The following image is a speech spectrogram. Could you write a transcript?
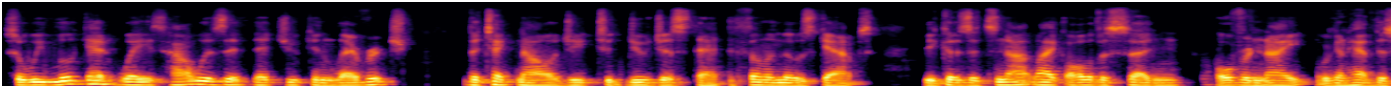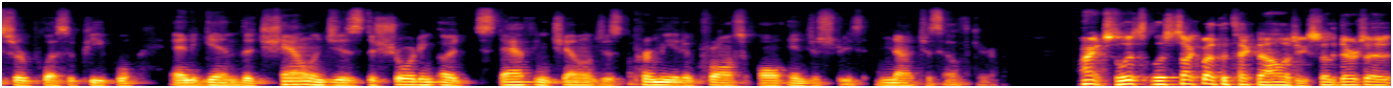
So we look at ways, how is it that you can leverage the technology to do just that, to fill in those gaps. Because it's not like all of a sudden overnight we're going to have this surplus of people. And again, the challenges, the shorting, uh, staffing challenges permeate across all industries, not just healthcare. All right, so let's let's talk about the technology. So there's a,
